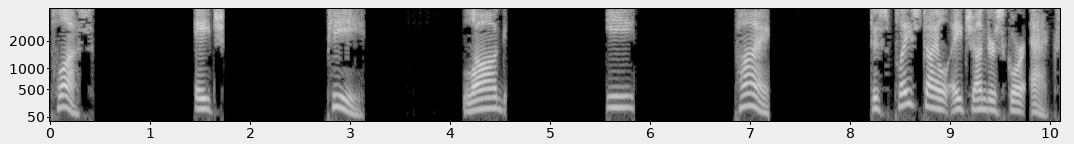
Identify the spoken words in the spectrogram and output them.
plus h p log e pi Display style h underscore x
